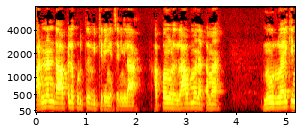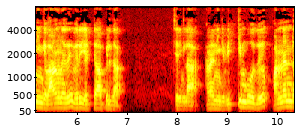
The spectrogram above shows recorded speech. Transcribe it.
பன்னெண்டு ஆப்பிளை கொடுத்து விற்கிறீங்க சரிங்களா? அப்போ உங்களுக்கு லாபமாக நட்டமா? நூறுரூவாய்க்கு நீங்கள் வாங்கினது வெறும் எட்டு ஆப்பிள் தான் சரிங்களா? ஆனால் நீங்கள் விற்கும்போது பன்னெண்டு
